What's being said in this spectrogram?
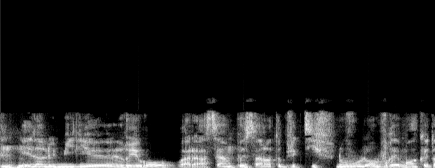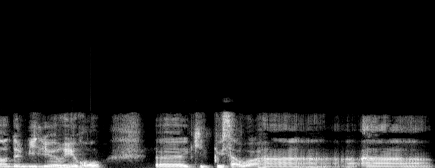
mm-hmm. et dans le milieu ruraux. Voilà, c'est un peu ça notre objectif. Nous voulons vraiment que dans des milieux ruraux, euh, qu'ils puissent avoir un, un,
